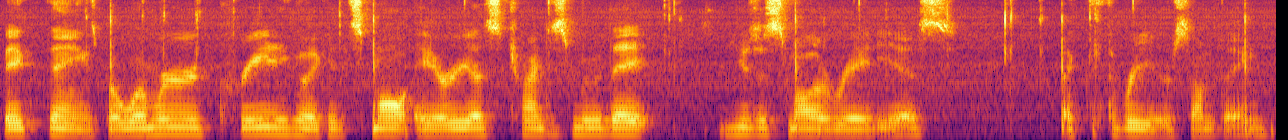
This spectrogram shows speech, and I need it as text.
big things, but when we're creating like in small areas trying to smooth it, use a smaller radius, like 3 or something.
